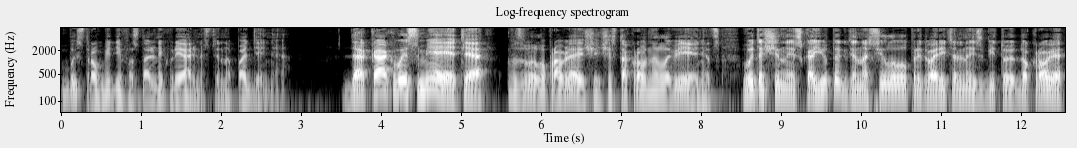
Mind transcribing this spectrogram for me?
быстро убедив остальных в реальности нападения. «Да как вы смеете!» — взвыл управляющий чистокровный лавиенец, вытащенный из каюты, где насиловал предварительно избитую до крови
